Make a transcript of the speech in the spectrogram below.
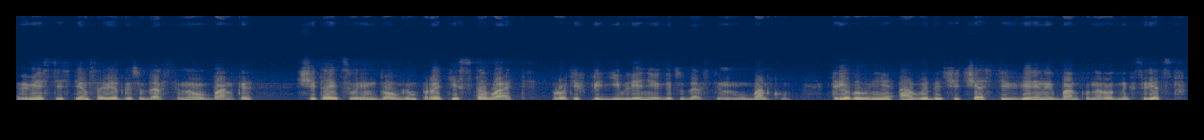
Вместе с тем Совет Государственного банка считает своим долгом протестовать против предъявления Государственному банку Требование о выдаче части вверенных Банку народных средств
